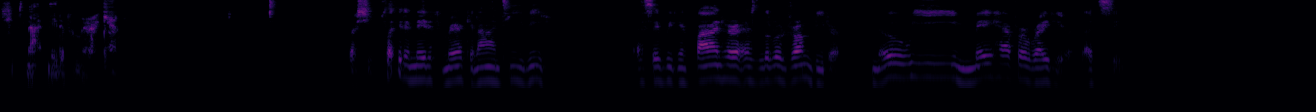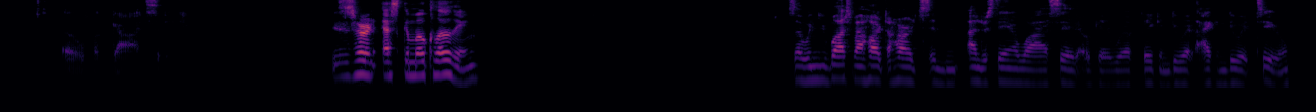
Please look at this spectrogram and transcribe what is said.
She's not Native American. But she played a Native American on TV. Let's see if we can find her as Little Drum Beater. No, we may have her right here. Let's see. Oh, for God's sake. This is her in Eskimo clothing. So when you watch my heart to hearts and understand why I said, okay, well, if they can do it, I can do it too.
